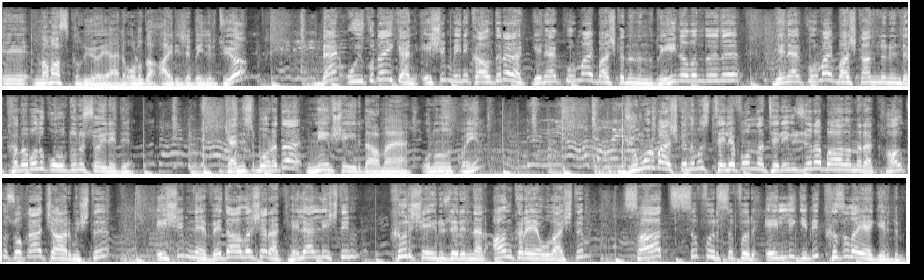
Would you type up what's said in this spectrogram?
e, namaz kılıyor yani onu da ayrıca belirtiyor. Ben uykudayken eşim beni kaldırarak Genelkurmay Başkanı'nın rehin alındığını, Genelkurmay Başkanı'nın önünde kalabalık olduğunu söyledi. Kendisi bu arada Nevşehir'de ama he, onu unutmayın. Cumhurbaşkanımız telefonla televizyona bağlanarak halkı sokağa çağırmıştı. Eşimle vedalaşarak helalleştim. Kırşehir üzerinden Ankara'ya ulaştım. Saat 00.50 gibi Kızılay'a girdim.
